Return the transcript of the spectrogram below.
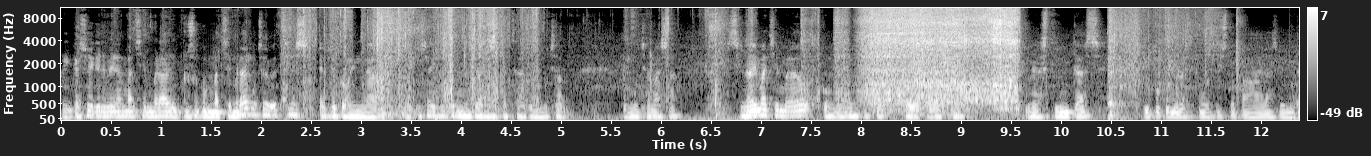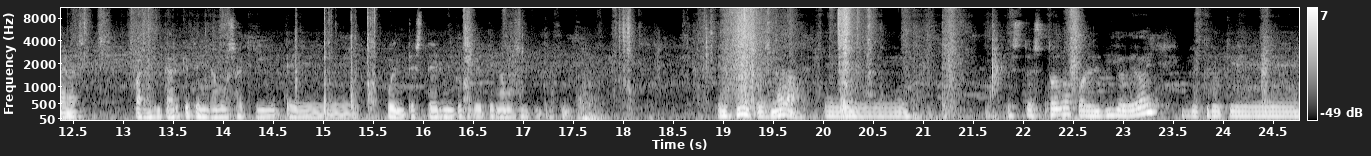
en caso de que tuvieran machembrado, incluso con machembrado muchas veces es recomendable. Lo que pasa es que aquí tenemos ya una fachada con mucha, con mucha masa. Si no hay machembrado, conviene colocar aquí unas cintas, tipo como las que hemos visto para las ventanas, para evitar que tengamos aquí eh, puentes térmicos y que tengamos infiltración. En fin, pues nada, eh, esto es todo por el vídeo de hoy. Yo creo que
